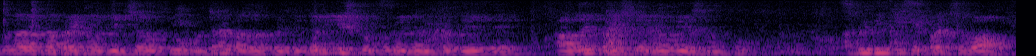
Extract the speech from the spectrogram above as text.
ну навіть на прикладі цього клубу, треба зробити доріжку по людям ходити, але прийшли до висновку, аби він тільки працював.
